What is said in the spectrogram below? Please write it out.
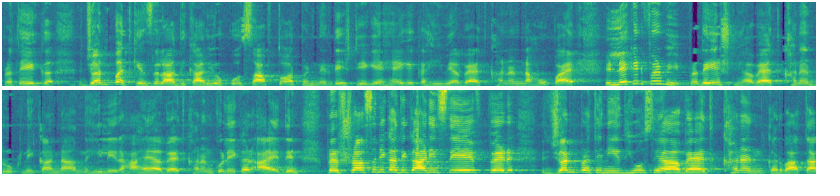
प्रत्येक जनपद के जिला अधिकारियों को साफ़ तौर पर निर्देश दिए गए हैं कि कहीं भी अवैध खनन ना हो पाए, लेकिन फिर भी प्रदेश में अवैध खनन रोकने का नाम नहीं ले रहा है। अवैध खनन को लेकर आए दिन प्रशासनिक अधिकारी से, फिर जनप्रतिनिधियों से अवैध खनन करवाता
